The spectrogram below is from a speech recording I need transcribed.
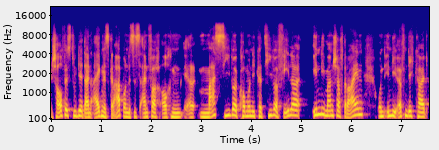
schaufelst du dir dein eigenes Grab und es ist einfach auch ein äh, massiver kommunikativer Fehler in die Mannschaft rein und in die Öffentlichkeit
